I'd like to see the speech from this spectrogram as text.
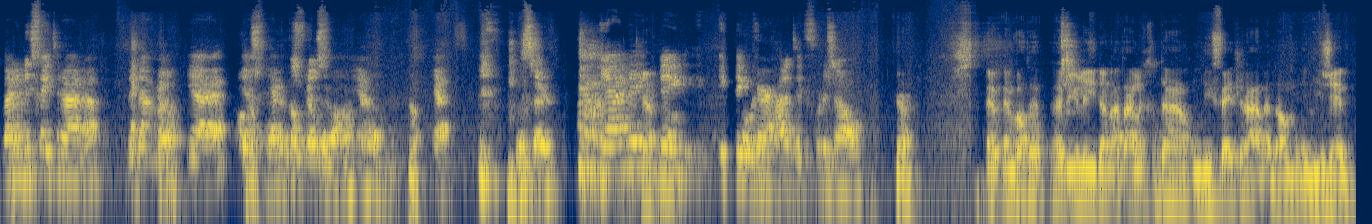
Waren dit veteranen? Met name? Ja, ja hè? Ja, dat heb ik ook wel van. Ja. Ja. ja. Dat zijn... ja, nee, nee, ik denk, okay. herhaal het even voor de zaal. Ja. En, en wat hebben jullie dan uiteindelijk gedaan om die veteranen dan in die zin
